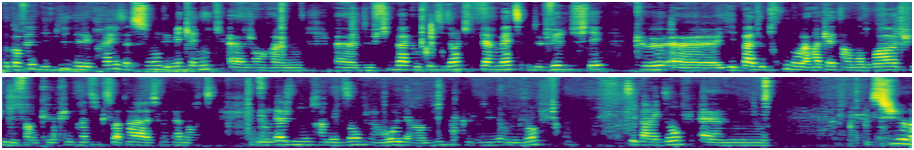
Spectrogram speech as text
Donc en fait, les builds et les praises sont des mécaniques euh, genre euh, de feedback au quotidien qui permettent de vérifier qu'il n'y ait pas de trou dans la raquette à un endroit, qu'une qu'une pratique soit pas soit pas morte. Et donc là, je vous montre un exemple. En haut, il y a un build que je vous ai mis en exemple. C'est par exemple sur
